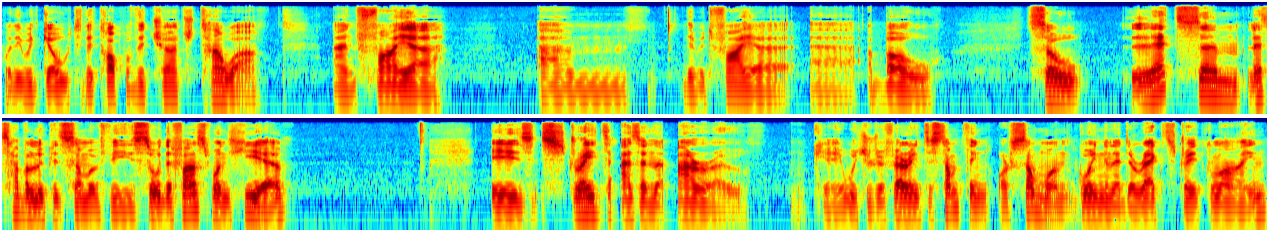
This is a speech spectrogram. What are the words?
where they would go to the top of the church tower and fire um, they would fire uh, a bow. So let's um, let's have a look at some of these. So the first one here is straight as an arrow, okay, which is referring to something or someone going in a direct straight line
